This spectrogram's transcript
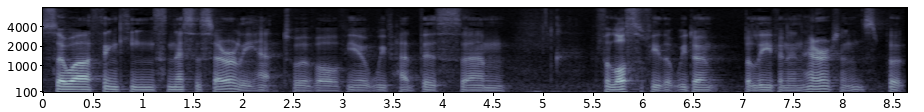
so our thinking's necessarily had to evolve. You know, we've had this um, philosophy that we don't believe in inheritance, but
